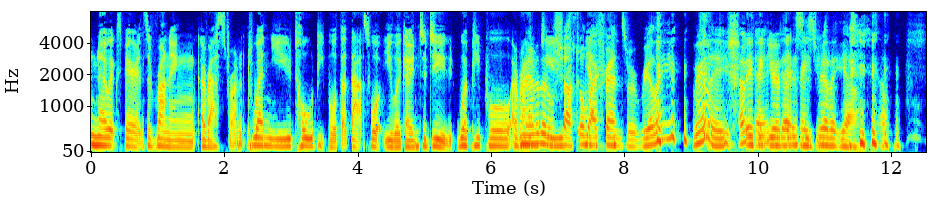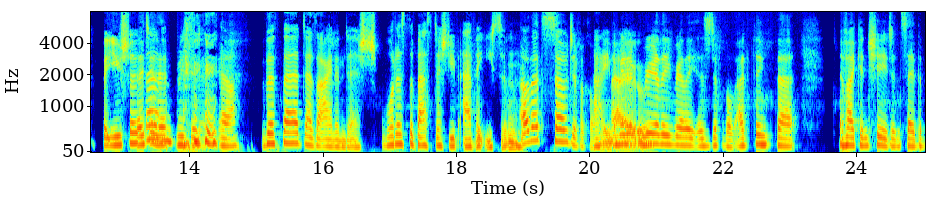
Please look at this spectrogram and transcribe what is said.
no experience of running a restaurant when you told people that that's what you were going to do were people around were a little you shocked. All Yeah. my friends were really, really. Okay, They think you're a yeah, bit crazy. Is really, yeah. yeah. but you showed they did it. We did it. Yeah. The third desert island dish what is the best dish you've ever eaten Oh, that's so difficult. I mean, it really, really is difficult. I think that if I can cheat and say the,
